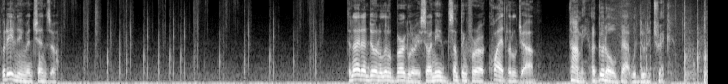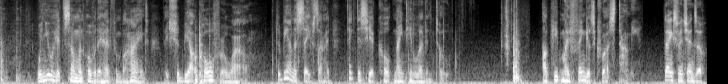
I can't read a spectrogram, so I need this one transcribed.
Good evening, Vincenzo. Tonight I'm doing a little burglary, so I need something for a quiet little job. Tommy, a good old bat would do the trick. When you hit someone over the head from behind, they should be out cold for a while. To be on the safe side, take this here Colt 1911 too. I'll keep my fingers crossed, Tommy. Thanks, Vincenzo.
